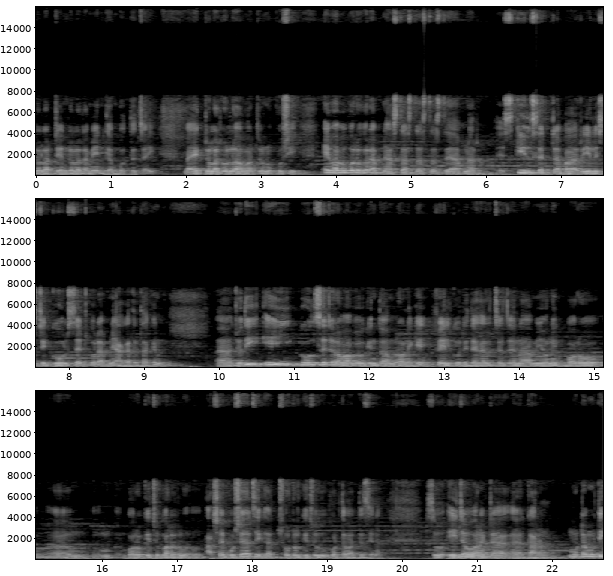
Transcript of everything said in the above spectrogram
dollar ten dollar আমি ইনকাম করতে চাই বা এক ডলার হলো আমার জন্য খুশি। এভাবে করে করে আপনি আস্তে আস্তে আস্তে আস্তে আপনার স্কিল সেটটা বা রিয়েলিস্টিক গোল সেট করে আপনি আগাতে থাকেন। যদি এই গোল সেটের অভাবেও কিন্তু আমরা অনেকে ফেল করি। দেখা যাচ্ছে যে, না, আমি অনেক বড় বড় কিছু করার আশায় বসে আছি আর ছোটোর কিছু করতে পারতেছি না। সো এইটাও অনেকটা কারণ। মোটামুটি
